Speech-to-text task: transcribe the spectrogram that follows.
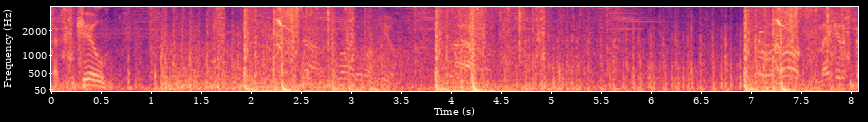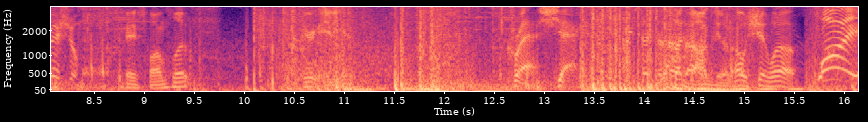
That's a kill. Close. Make official. Okay, spawn flip. You're an idiot. Crash. Shack. Access What's that dog doing? Oh shit, what up? Why?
